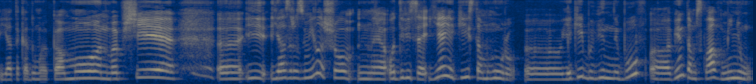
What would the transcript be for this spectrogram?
І я така думаю, камон, вообще. Е, І я зрозуміла, що е, от дивіться, є якийсь там гуру, е, який би він не був, він там склав меню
